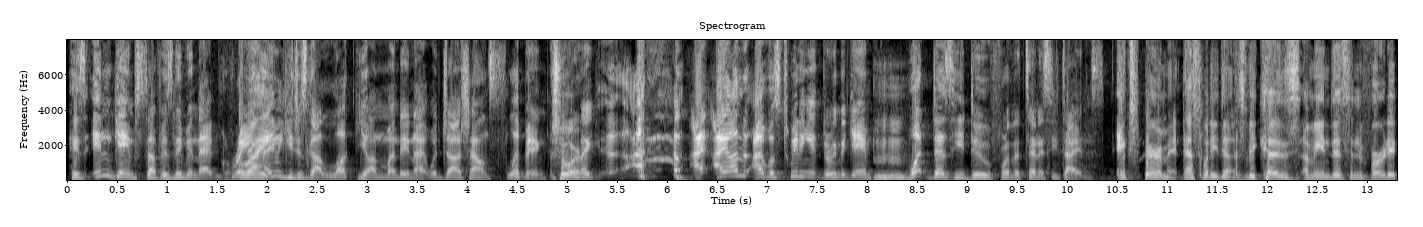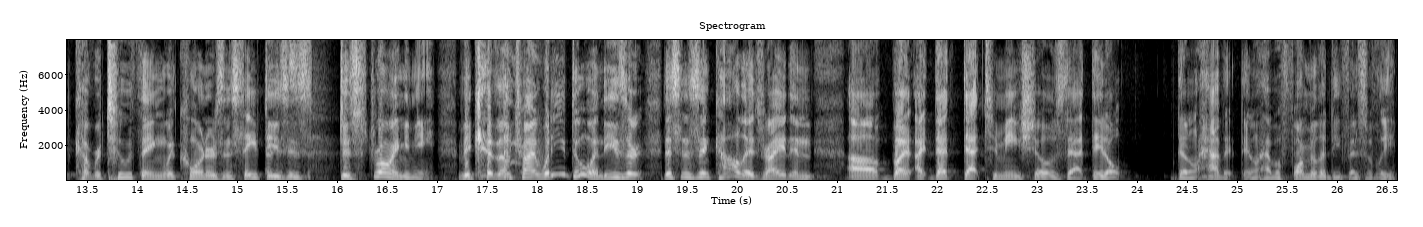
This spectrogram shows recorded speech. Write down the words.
His in-game stuff isn't even that great. Right. I think he just got lucky on Monday night with Josh Allen slipping. Sure. Like I, I, un- I was tweeting it during the game. Mm-hmm. What does he do for the Tennessee Titans? Experiment. That's what he does. Because I mean, this inverted cover two thing with corners and safeties is destroying me. Because I'm trying. What are you doing? These are. This is in college, right? And uh, but I, that that to me shows that they don't they don't have it. They don't have a formula defensively,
